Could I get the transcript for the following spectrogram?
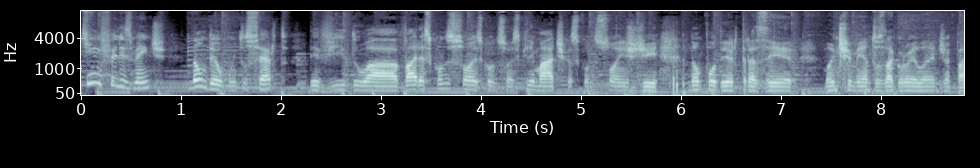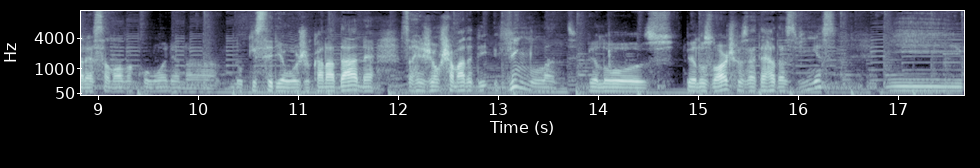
que infelizmente não deu muito certo devido a várias condições, condições climáticas, condições de não poder trazer mantimentos da Groenlândia para essa nova colônia na, no que seria hoje o Canadá, né? Essa região chamada de Vinland pelos pelos nórdicos, a terra das vinhas e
